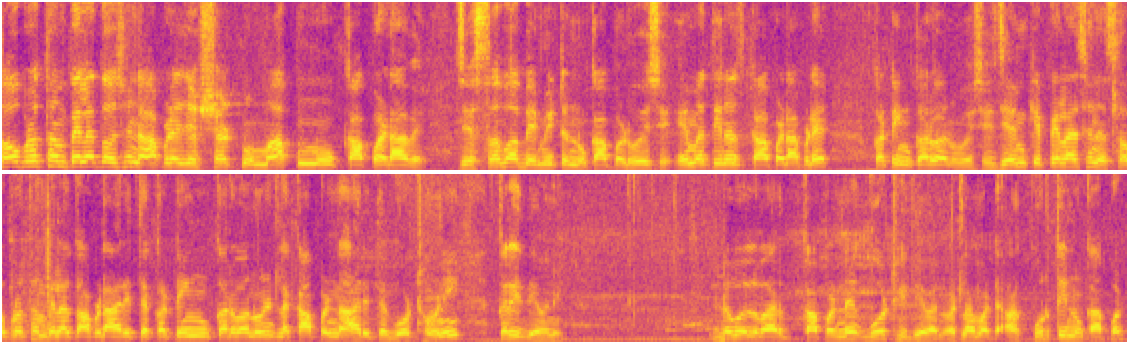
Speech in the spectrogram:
સૌ પ્રથમ પહેલાં તો છે ને આપણે જે શર્ટનું માપનું કાપડ આવે, જે સવા બે મીટરનું કાપડ હોય છે, એમાંથી જ કાપડ આપણે કટિંગ કરવાનું હોય છે. જેમ કે પહેલાં છે ને સૌ પ્રથમ પહેલાં તો આપણે આ રીતે કટિંગ કરવાનું એટલે કાપડને આ રીતે ગોઠવણી કરી દેવાની. ડબલ વાર કાપડને ગોઠવી દેવાનું, એટલા માટે આ કુર્તીનું કાપડ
